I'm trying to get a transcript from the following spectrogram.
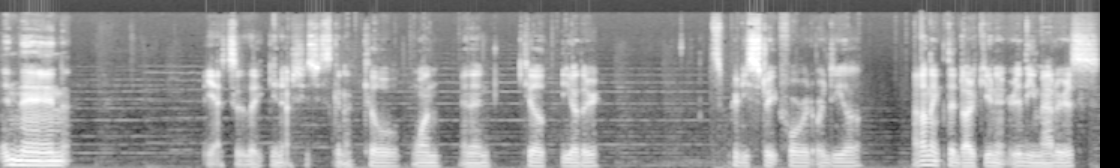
And then yeah, so like, you know, she's just gonna kill one and then kill the other. It's a pretty straightforward ordeal. I don't think the dark unit really matters.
